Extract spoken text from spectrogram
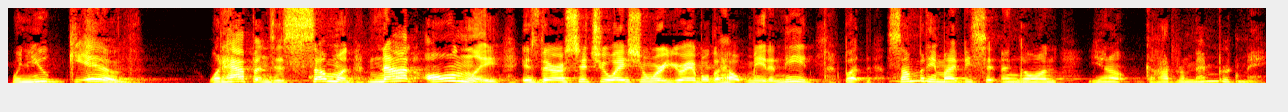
when you give, what happens is someone, not only is there a situation where you're able to help meet a need, but somebody might be sitting and going, you know, God remembered me.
